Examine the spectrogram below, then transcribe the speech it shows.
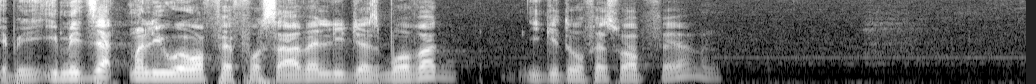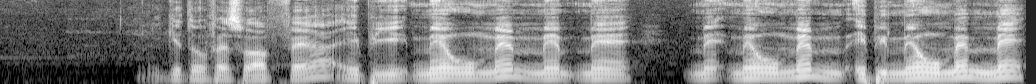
E pi imediatman li wè wè fè fòs avèl, li jès bo vag, li git wè fè swap fè. Li git wè fè swap fè, e pi men ou men, men, men, men, men ou men, e pi men ou men, men,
